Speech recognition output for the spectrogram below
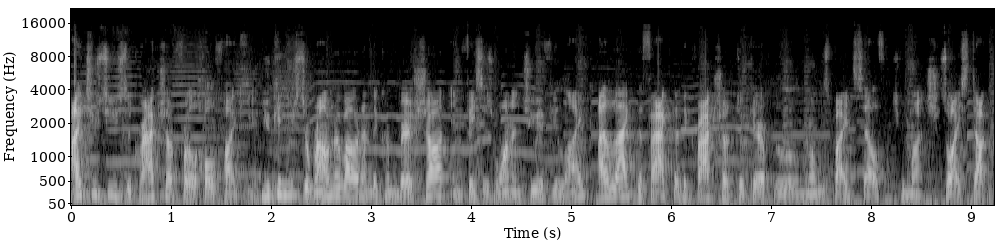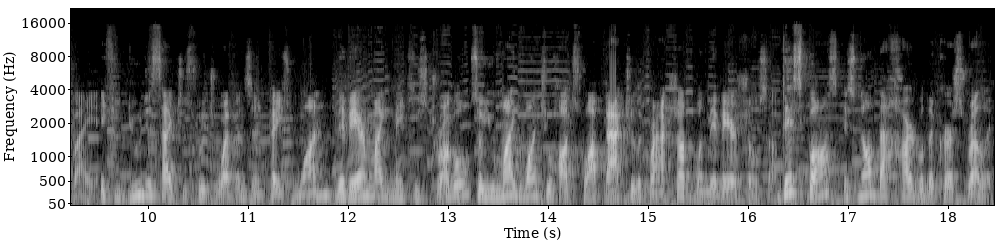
I choose to use the crack shot for the whole fight here. You can use the roundabout and the converge shot in phases 1 and 2 if you like. I like the fact that the crack shot took care of the little gnomes by itself too much, so I stuck by it. If you do decide to switch weapons in phase 1, the bear might make you struggle, so you might want to hot swap back to the crack shot when the bear shows up. This boss is not that hard with the cursed relic.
